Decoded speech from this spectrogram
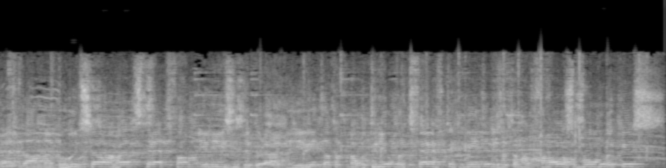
En dan een behoedzame wedstrijd van Elise de Bruin. Je weet dat het nog 350 meter is, dat er nog van alles mogelijk is.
